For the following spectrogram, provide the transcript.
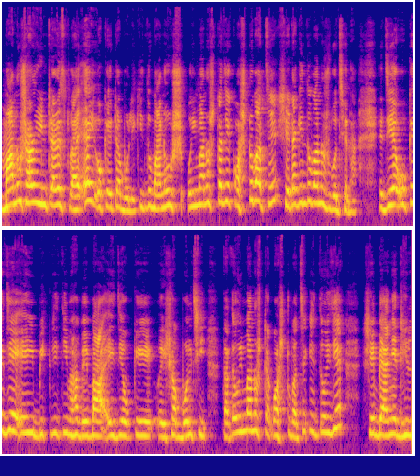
মানুষ আরও ইন্টারেস্ট পায়। এই, ওকে এটা বলি। কিন্তু মানুষ, ওই মানুষটা যে কষ্ট পাচ্ছে, সেটা কিন্তু মানুষ বোঝে না। যে ওকে যে এই বিকৃতিভাবে বা এই যে ওকে এইসব বলছি, তাতে ওই মানুষটা কষ্ট পাচ্ছে। কিন্তু ওই যে সে ব্যাঙে ঢিল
